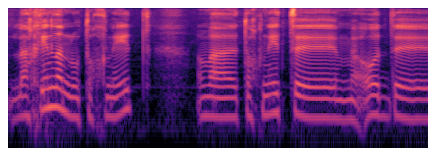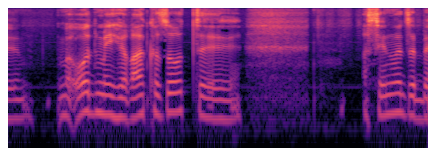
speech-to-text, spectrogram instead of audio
להכין לנו תוכנית, תוכנית מאוד, מאוד מהירה כזאת. עשינו את זה ב,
